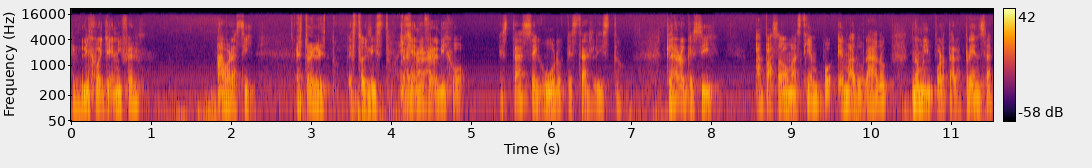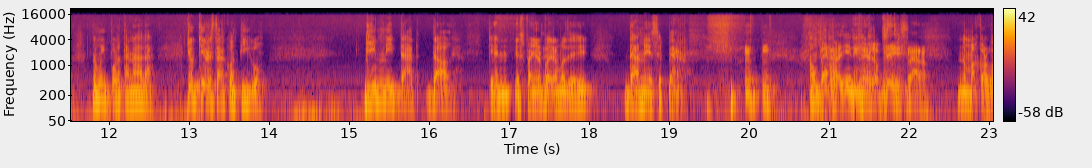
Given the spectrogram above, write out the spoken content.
Le dijo, Jennifer, ahora sí, Estoy listo. estoy listo. Y. Jennifer dijo, ¿estás seguro que estás listo? Claro que sí. Ha pasado más tiempo, he madurado, no me importa la prensa, no me importa nada. Yo quiero estar contigo. Give me that dog. Que en español podríamos decir, dame ese perro. Un perro de Jennifer López. Sí, claro. No me acuerdo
